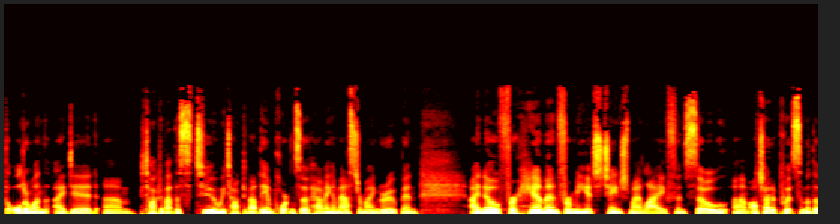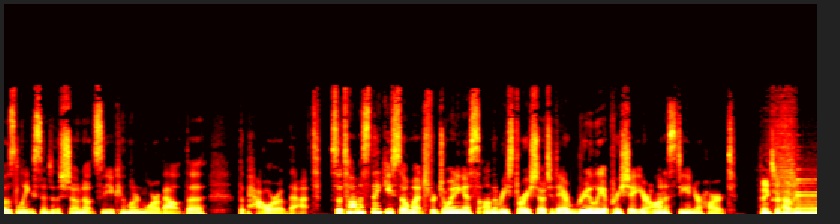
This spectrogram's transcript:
the older one I did, um, talked about this too. We talked about the importance of having a mastermind group, and I know for him and for me, it's changed my life. And so um, I'll try to put some of those links into the show notes so you can learn more about the the power of that. So Thomas, thank you so much for joining us on the Restory Show today. I really appreciate your honesty and your heart. Thanks for having me.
